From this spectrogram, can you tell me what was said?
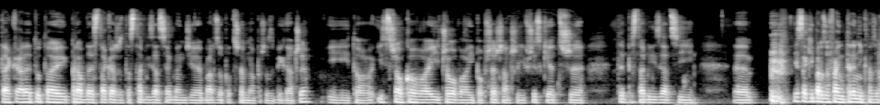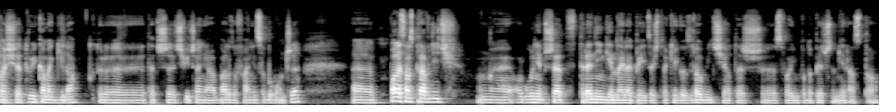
Tak, ale tutaj prawda jest taka, że ta stabilizacja będzie bardzo potrzebna podczas biegaczy i to i strzałkowa, i czołowa, i poprzeczna, czyli wszystkie trzy typy stabilizacji. E, Jest taki bardzo fajny trening, nazywa się Trójka McGilla, który te trzy ćwiczenia bardzo fajnie sobą łączy. E, Polecam sprawdzić. E, Ogólnie przed treningiem najlepiej coś takiego zrobić. Ja też e, swoim podopiecznym nieraz to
